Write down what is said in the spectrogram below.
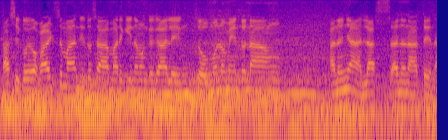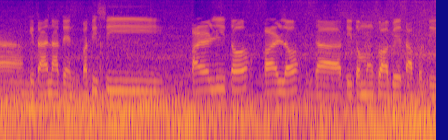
Tapos si Kuya Cards naman dito sa Marikina manggagaling. So monumento ng ano niya, last ano natin, ah, kitaan natin. Pati si Carlito, Carlo, sa Tito Mong Suabe tapos si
